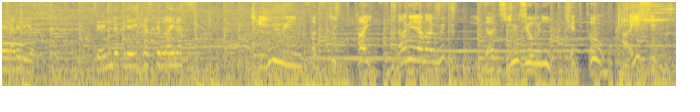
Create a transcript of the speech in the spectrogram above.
えられるよう全力で行かせてもらいます。桐生院さつき対さなげ山渦いざ尋常に決闘開始。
